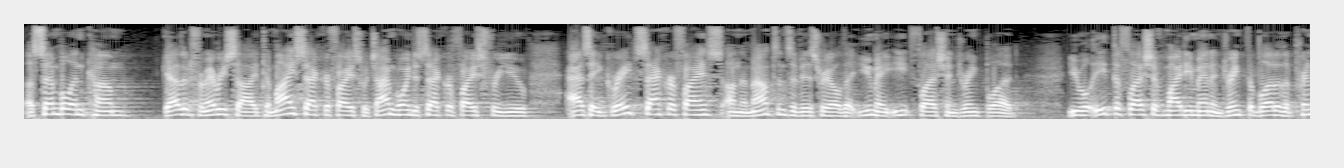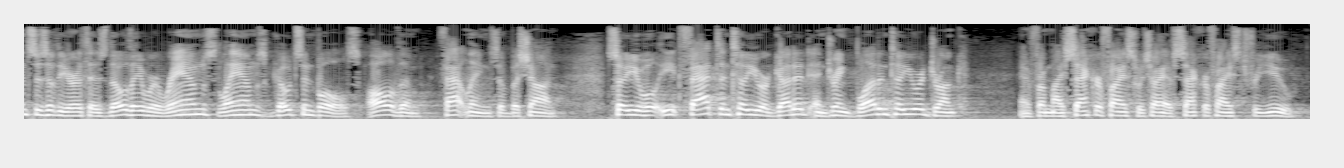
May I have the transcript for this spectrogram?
Assemble and come, gathered from every side, to my sacrifice, which I'm going to sacrifice for you, as a great sacrifice on the mountains of Israel, that you may eat flesh and drink blood. You will eat the flesh of mighty men and drink the blood of the princes of the earth, as though they were rams, lambs, goats, and bulls, all of them fatlings of Bashan. So you will eat fat until you are gutted, and drink blood until you are drunk and from my sacrifice which I have sacrificed for you.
